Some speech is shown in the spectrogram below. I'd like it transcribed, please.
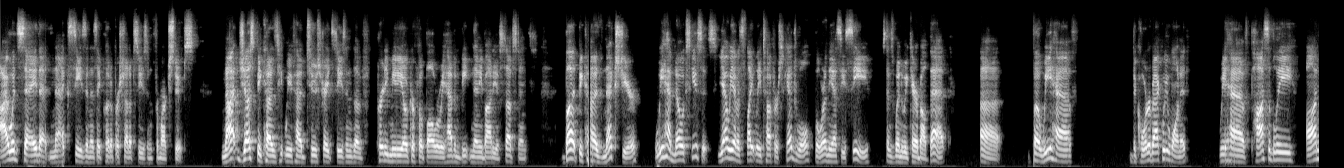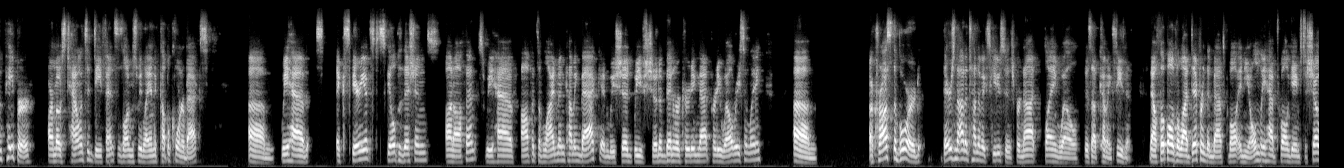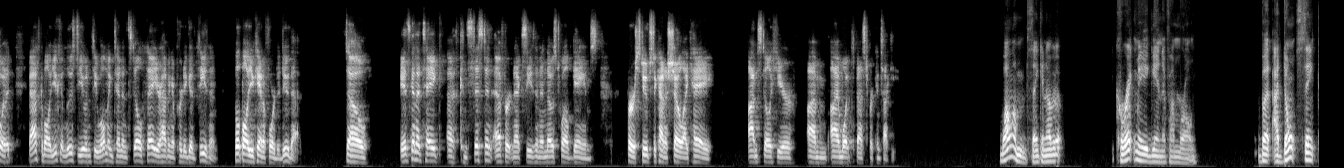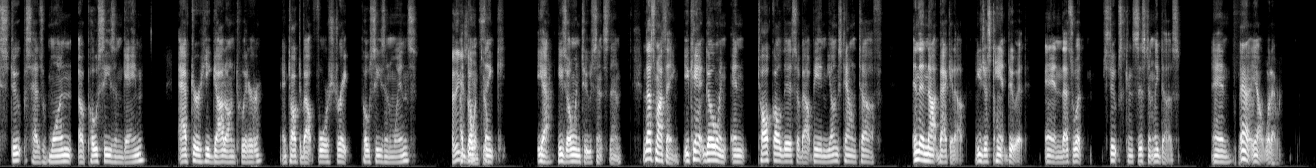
I would say that next season is a put up or shut up season for Mark Stoops. Not just because we've had two straight seasons of pretty mediocre football where we haven't beaten anybody of substance, but because next year we have no excuses. Yeah, we have a slightly tougher schedule, but we're in the SEC. Since when do we care about that? Uh, but we have the quarterback we wanted. We have possibly on paper our most talented defense as long as we land a couple cornerbacks. Um, we have experienced skill positions on offense. We have offensive linemen coming back, and we should we should have been recruiting that pretty well recently. Um, across the board, there's not a ton of excuses for not playing well this upcoming season. Now, football is a lot different than basketball, and you only have 12 games to show it. Basketball, you can lose to UNC Wilmington and still say you're having a pretty good season. Football, you can't afford to do that. So it's going to take a consistent effort next season in those 12 games for Stoops to kind of show, like, hey, I'm still here. I'm I'm what's best for Kentucky. While I'm thinking of it, correct me again if I'm wrong but I don't think Stoops has won a postseason game after he got on Twitter and talked about four straight postseason wins. I think I don't 0-2. think, yeah, he's 0 2 since then. And that's my thing. You can't go and, and talk all this about being Youngstown tough and then not back it up. You just can't do it. And that's what Stoops consistently does. And, yeah, you know, whatever.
